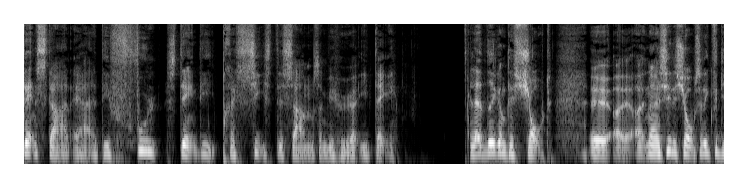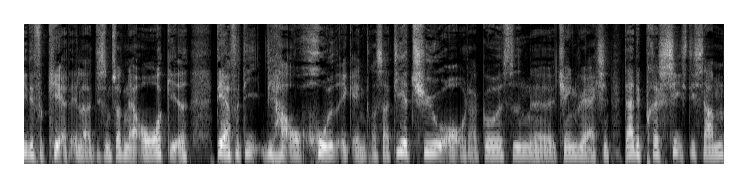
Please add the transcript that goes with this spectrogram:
den start er, at det er fuldstændig præcis det samme, som vi hører i dag. Eller jeg ved ikke, om det er sjovt. Øh, og, og når jeg siger det er sjovt, så er det ikke fordi, det er forkert, eller det som sådan er overgivet. Det er fordi, vi har overhovedet ikke ændret sig. De her 20 år, der er gået siden øh, Chain Reaction, der er det præcis de samme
